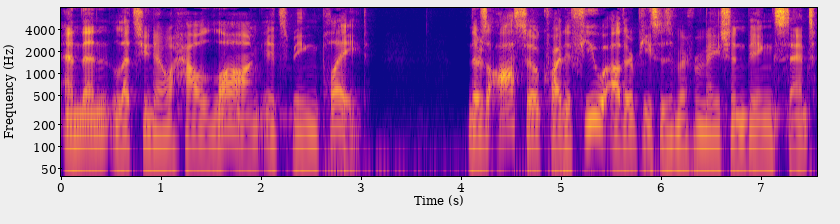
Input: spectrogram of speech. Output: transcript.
and then lets you know how long it's being played. There's also quite a few other pieces of information being sent,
